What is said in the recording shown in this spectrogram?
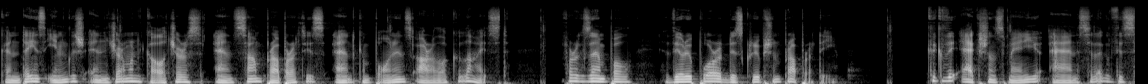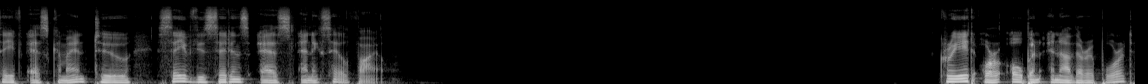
contains English and German cultures and some properties and components are localized. For example, the report description property. Click the Actions menu and select the Save As command to save these settings as an Excel file. Create or open another report.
